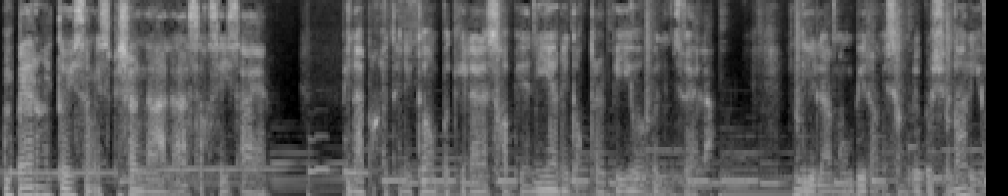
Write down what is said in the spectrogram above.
Ang perang ito ay isang espesyal na alaala sa kasaysayan. Pinapakita nito ang pagkilala sa kabayanihan ni Dr. Pio Valenzuela. Hindi lamang bilang isang revolusyonaryo,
